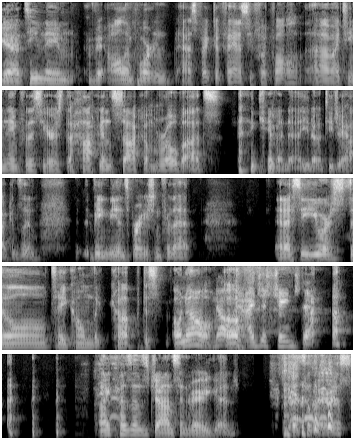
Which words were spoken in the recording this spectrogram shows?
Yeah, team name, all important aspect of fantasy football. Uh, my team name for this year is the Hawkins Sock'em Robots, given, uh, you know, TJ Hockenson being the inspiration for that. And I see you are still take home the cup. Dis- oh, no. No, Oh, I just changed it. my cousin's Johnson. Very good. That's hilarious.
